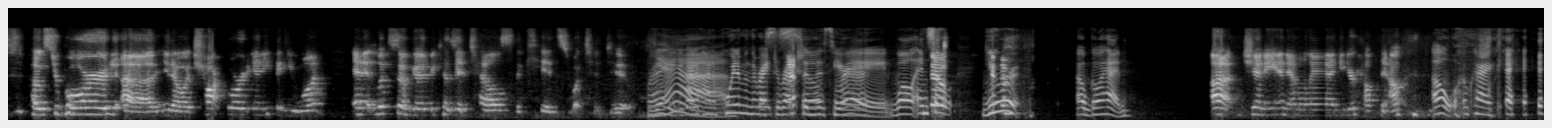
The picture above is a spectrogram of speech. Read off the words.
poster board, uh, you know, a chalkboard, anything you want. And it looks so good because it tells the kids what to do. Right. Yeah. You got to kind of point them in the right this direction so this year. Great. Well, and so, so you were, oh, go ahead. Uh, Jenny and Emily, I need your help now. Oh, okay. okay.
